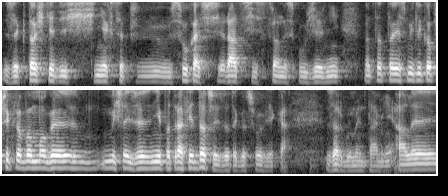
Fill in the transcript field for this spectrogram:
że ktoś kiedyś nie chce słuchać racji strony spółdzielni, no to to jest mi tylko przykro, bo mogę myśleć, że nie potrafię dotrzeć do tego człowieka z argumentami, ale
